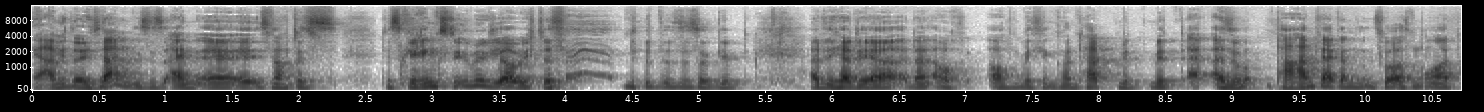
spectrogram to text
ja, wie soll ich sagen, es ist, ein, äh, ist noch das, das geringste Übel, glaube ich, das, das es so gibt. Also ich hatte ja dann auch, auch ein bisschen Kontakt mit, mit also ein paar Handwerkern und so aus dem Ort,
